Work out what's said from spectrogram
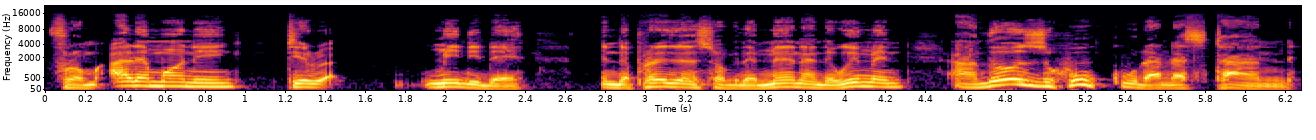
from early morning till midday in the presence of the men and the women and those who could understand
